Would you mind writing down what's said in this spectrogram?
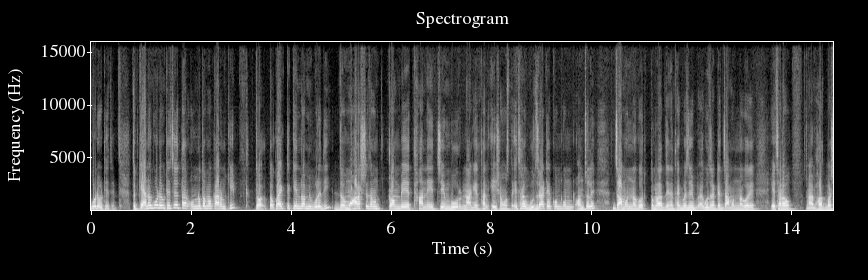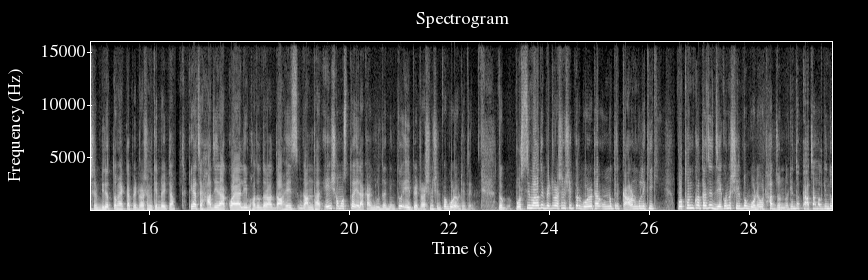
গড়ে উঠেছে। তো কেন গড়ে উঠেছে? তার অন্যতম কারণ কি? তো তো কয়েকটা কেন্দ্র আমি বলে দিই। মহারাষ্ট্রে যেমন টম্বে, থানে, চেম্বুর নাগেরথান এই সমস্ত। এছাড়াও গুজরাটের কোন কোন অঞ্চলে? জামননগর তোমরা জেনে থাকবে যে গুজরাটের জামননগরে এছাড়াও ভারতবর্ষের বৃহত্তম একটা পেট্রোরেশন কেন্দ্র এটা। ঠিক আছে? হাজিরা, কয়ালি, ভদোদরা, দাহেজ, গান্ধার এই সমস্ত এলাকাগুলোতে কিন্তু এই পেট্রোরাসায়ন শিল্প গড়ে উঠেছে। তো পশ্চিম ভারতে পেট্রোরাসায়ন শিল্পের গড়ে ওঠার উন্নতির কারণগুলি কি কি? প্রথম কথা যে যে কোনো শিল্প গড়ে ওঠার জন্য কিন্তু কাঁচামাল কিন্তু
